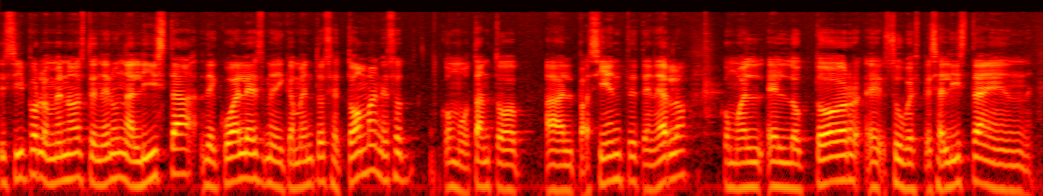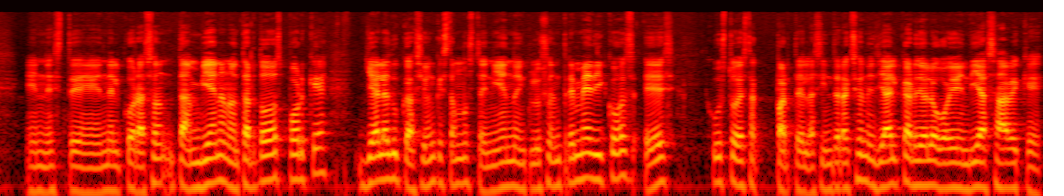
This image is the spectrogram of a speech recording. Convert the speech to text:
sí por lo menos tener una lista de cuáles medicamentos se toman, eso como tanto al paciente tenerlo, como el, el doctor eh, subespecialista en, en, este, en el corazón también anotar todos porque ya la educación que estamos teniendo incluso entre médicos es justo esta parte de las interacciones, ya el cardiólogo hoy en día sabe que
